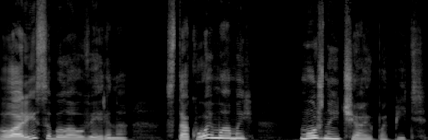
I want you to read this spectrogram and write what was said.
Лариса была уверена, с такой мамой можно и чаю попить.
